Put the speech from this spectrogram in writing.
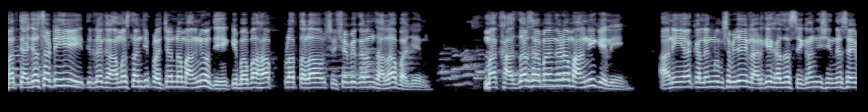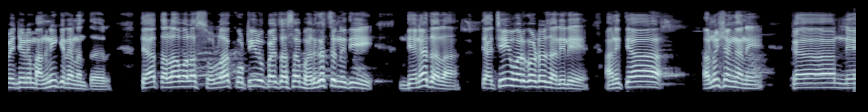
मग त्याच्यासाठीही तिथल्या ग्रामस्थांची प्रचंड मागणी होती की बाबा हा आपला तलाव सुशोभीकरण झाला पाहिजे. मग खासदार साहेबांकडे मागणी केली आणि या कल्याण लोकसभेचे लाडके खासदार श्रीकांतजी शिंदे साहेब यांच्याकडे मागणी केल्यानंतर त्या तलावाला सोळा कोटी रुपयाचा असा भरगच्च निधी देण्यात आला. त्याचीही वर्क ऑर्डर झालेली आहे. आणि त्या अनुषंगाने का ने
